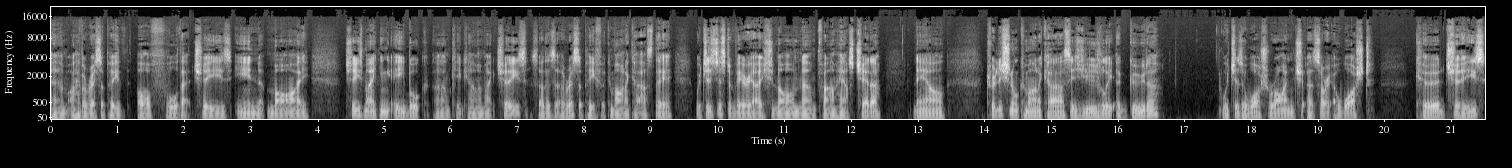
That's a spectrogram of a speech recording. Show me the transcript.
um, I have a recipe of for that cheese in my cheese making ebook, um, Keep Calm and Make Cheese. So there's a recipe for Kamainekas there, which is just a variation on um, farmhouse cheddar. Now, traditional Kamainekas is usually a Gouda, which is a wash rind, uh, sorry, a washed curd cheese.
